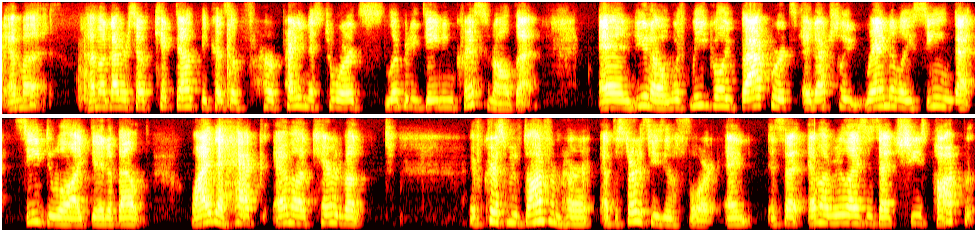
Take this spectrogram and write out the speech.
Emma Emma got herself kicked out because of her pettiness towards Liberty dating Chris and all that. And, you know, with me going backwards and actually randomly seeing that CDUO I did about why the heck Emma cared about if Chris moved on from her at the start of season four. And it's that Emma realizes that she's popular.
